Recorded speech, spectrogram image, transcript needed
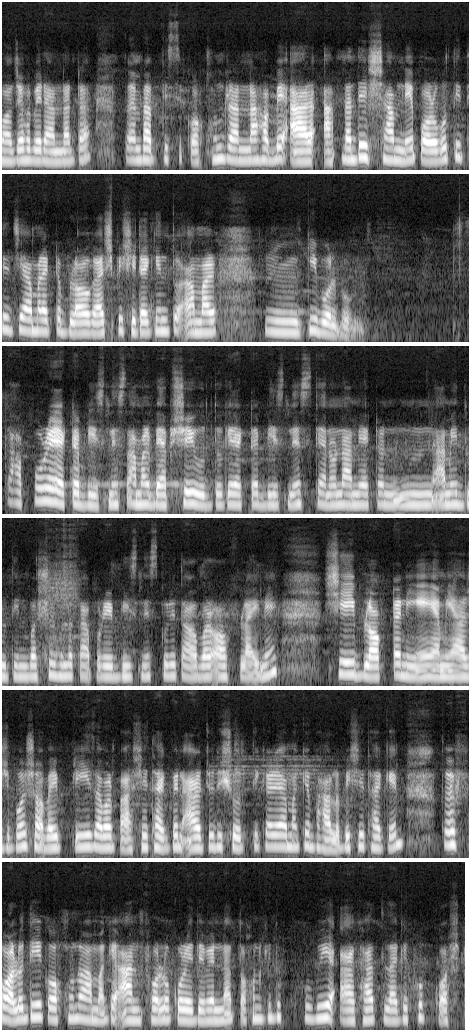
মজা হবে রান্নাটা। তো আমি ভাবতেছি কখন রান্না হবে। আর আপনাদের সামনে পরবর্তীতে যে আমার একটা ব্লগ আসবে, সেটা কিন্তু আমার কি বলব? কাপড়ের একটা বিজনেস আমার ব্যবসায়ী উদ্যোগের একটা বিজনেস কেননা আমি একটা আমি দু তিন বছর হলো কাপড়ের বিজনেস করি, তাও আবার অফলাইনে সেই ব্লগটা নিয়েই আমি আসব, সবাই প্লিজ আমার পাশে থাকবেন। আর যদি সত্যিকারে আমাকে ভালোবেসে থাকেন, তবে ফলো দিয়ে কখনো আমাকে আনফলো করে দেবেন না। তখন কিন্তু খুবই আঘাত লাগে, খুব কষ্ট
